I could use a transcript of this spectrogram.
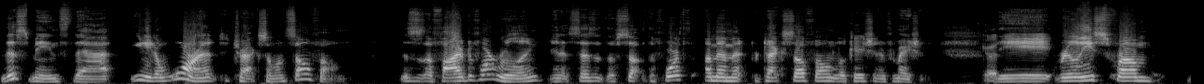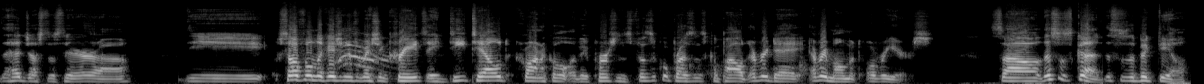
This means that you need a warrant to track someone's cell phone. This is a 5 to 4 ruling, and it says that the, the Fourth Amendment protects cell phone location information. Good. The release from the head justice there, uh, the cell phone location information creates a detailed chronicle of a person's physical presence compiled every day, every moment, over years. So this is good. This is a big deal.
